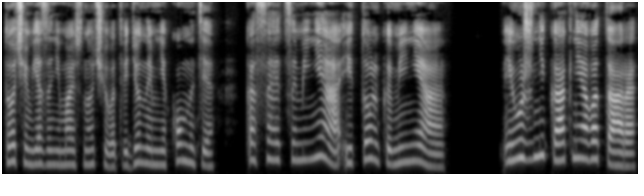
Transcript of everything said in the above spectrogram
то, чем я занимаюсь ночью в отведенной мне комнате, касается меня и только меня. И уж никак не аватара,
